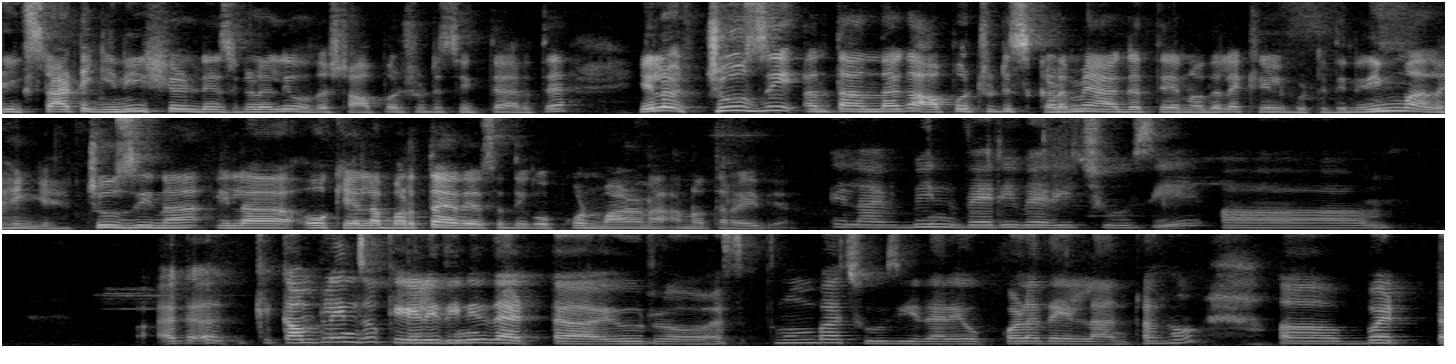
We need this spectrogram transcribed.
ಈಗ ಸ್ಟಾರ್ಟಿಂಗ್ ಇನಿಷಿಯಲ್ ಡೇಸ್ಗಳಲ್ಲಿ ಒಂದಷ್ಟು ಆಪರ್ಚುನಿಟಿ ಸಿಗ್ತಾ ಇರುತ್ತೆ. ಎಲ್ಲೋ ಚೂಸಿ ಅಂತ ಅಂದಾಗ ಆಪರ್ಚುನಿಟೀಸ್ ಕಡಿಮೆ ಆಗುತ್ತೆ ಅನ್ನೋದೆಲ್ಲ ಕೇಳ್ಬಿಟ್ಟಿದ್ದೀನಿ. ನಿಮ್ಮ ಅದು ಹೆಂಗೆ? ಚೂಸಿನ ಇಲ್ಲ ಓಕೆ ಎಲ್ಲ ಬರ್ತಾ ಇದೆ, ಸದ್ಯಕ್ಕೆ ಒಪ್ಕೊಂಡು ಮಾಡೋಣ ಅನ್ನೋ ಥರ ಇದೆಯಾ? ಇಲ್ಲ I been very very choosy complaints ಕೇಳಿದ್ದೀನಿ ದ್ಯಾಟ್ ಇವರು ತುಂಬ ಚೂಸಿ ಇದ್ದಾರೆ ಒಪ್ಕೊಳ್ಳೋದೇ ಇಲ್ಲ ಅಂತಲೂ ಬಟ್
